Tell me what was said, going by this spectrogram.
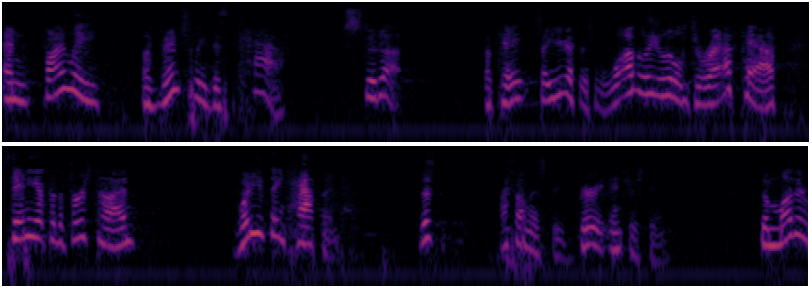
and finally, eventually, this calf stood up. Okay, so you got this wobbly little giraffe calf standing up for the first time, what do you think happened? This, I found this to be very interesting. The mother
